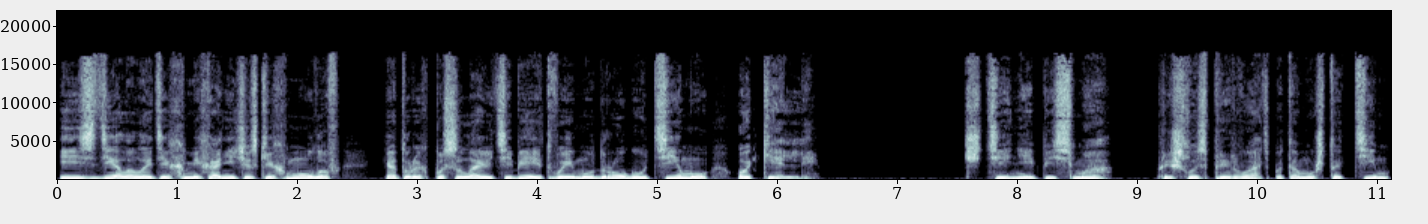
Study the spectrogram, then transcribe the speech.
и сделал этих механических мулов, которых посылаю тебе и твоему другу Тиму О'Келли. Чтение письма пришлось прервать, потому что Тим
